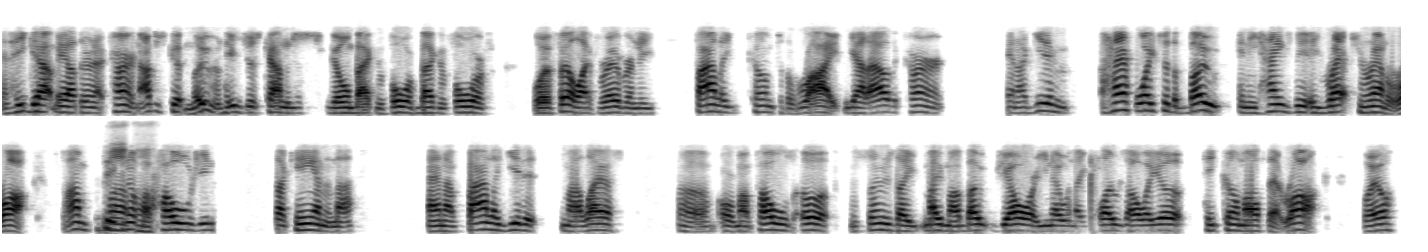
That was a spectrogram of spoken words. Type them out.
and he got me out there in that current. And I just couldn't move him. He was just kind of just going back and forth, back and forth. Well, it felt like forever, and he finally come to the right and got out of the current. And I get him halfway to the boat, and he hangs me. He wraps me around a rock. So I'm picking uh-uh. up my poles, you know, I can, and I and I finally get it my last uh, or my poles up. As soon as they made my boat jar, you know, when they close all the way up, he come off that rock. Well,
